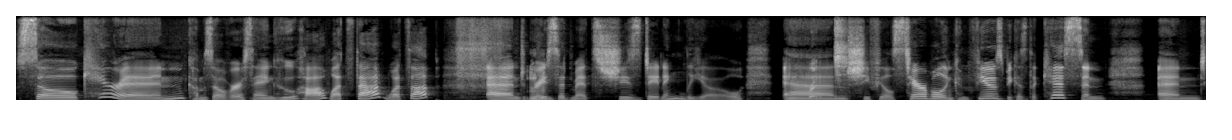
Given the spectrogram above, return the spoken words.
So Karen comes over saying, Hoo ha, what's that? What's up? And Mm-hmm. Grace admits she's dating Leo and Right. she feels terrible and confused because of the kiss and and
